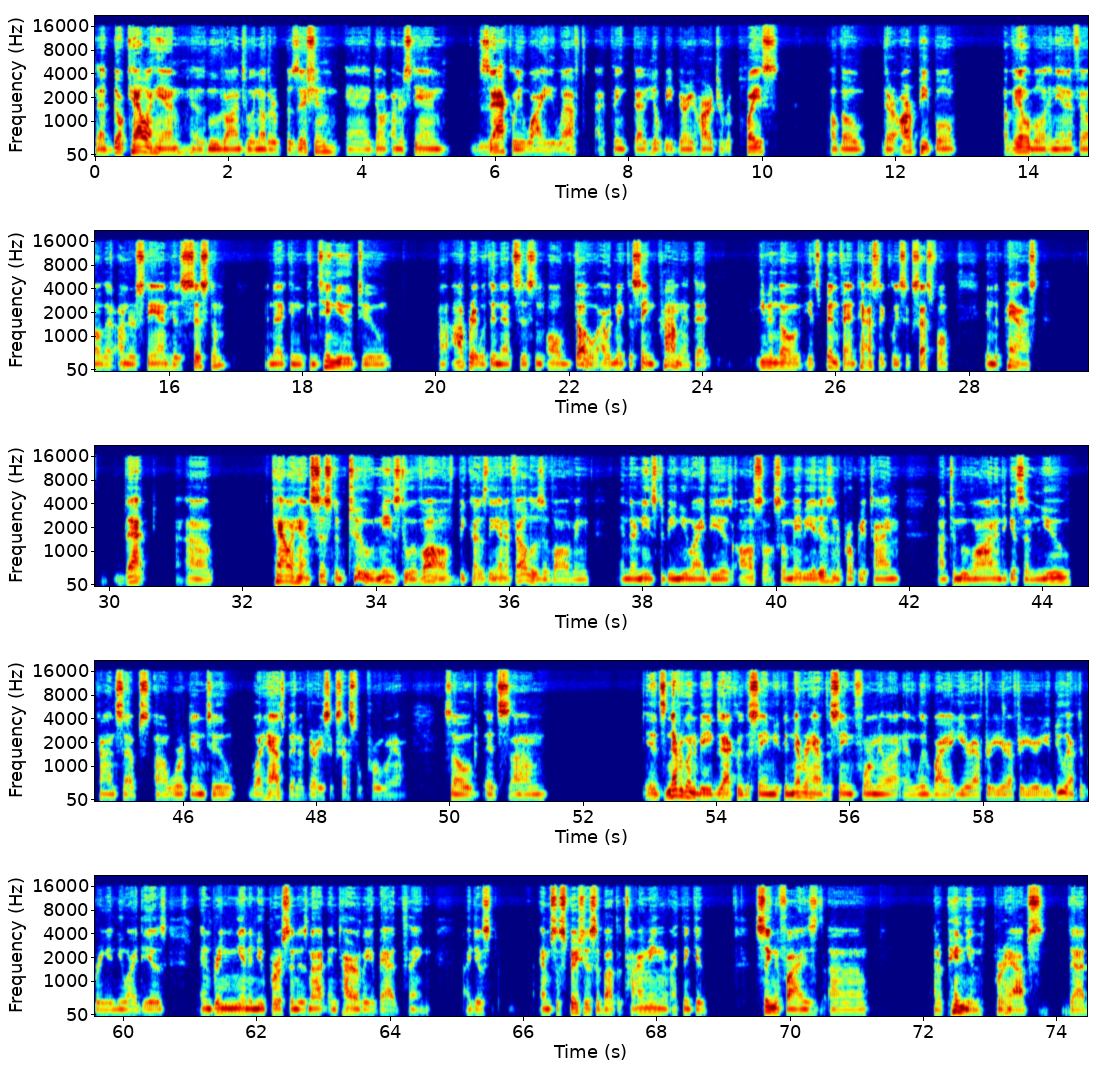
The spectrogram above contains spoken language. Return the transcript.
that Bill Callahan has moved on to another position, and I don't understand exactly why he left. I think that he'll be very hard to replace, although there are people available in the NFL that understand his system and that can continue to uh, operate within that system. Although I would make the same comment that even though it's been fantastically successful in the past, that uh, Callahan's system too needs to evolve because the NFL is evolving and there needs to be new ideas also. So maybe it is an appropriate time uh, to move on and to get some new concepts uh, worked into what has been a very successful program. So it's um, it's never going to be exactly the same. You can never have the same formula and live by it year after year after year. You do have to bring in new ideas and bringing in a new person is not entirely a bad thing. I just am suspicious about the timing. I think it signifies uh, an opinion, perhaps, that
